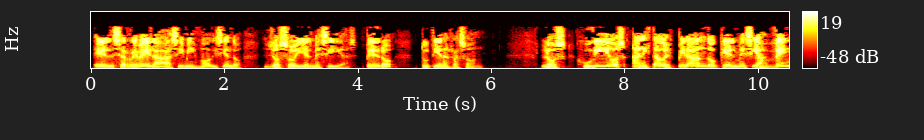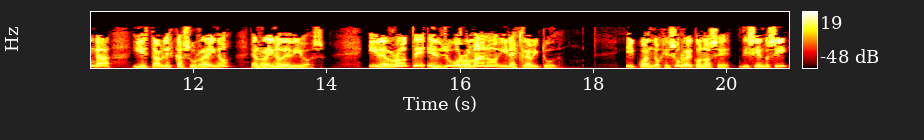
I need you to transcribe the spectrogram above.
él se revela a sí mismo diciendo, yo soy el Mesías. Pedro, tú tienes razón. Los judíos han estado esperando que el Mesías venga y establezca su reino, el reino de Dios, y derrote el yugo romano y la esclavitud. Y cuando Jesús reconoce, diciendo, sí,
